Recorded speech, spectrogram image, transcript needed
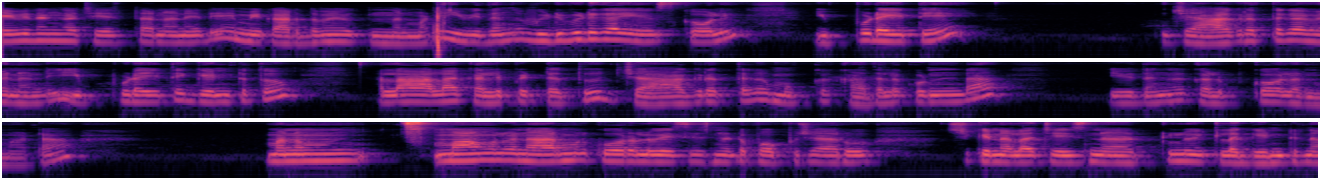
ఏ విధంగా చేస్తాననేది మీకు అర్థమవుతుందనమాట ఈ విధంగా విడివిడిగా వేసుకోవాలి. ఇప్పుడైతే జాగ్రత్తగా వినండి. ఇప్పుడైతే గంటతో అలా అలా కలిపెట్టద్దు. జాగ్రత్తగా ముక్క కదలకుండా ఈ విధంగా కలుపుకోవాలన్నమాట. మనం మామూలుగా నార్మల్ కూరలు వేసేసినట్టు పప్పుచారు చికెన్ అలా చేసినట్లు ఇట్లా గెంటిన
